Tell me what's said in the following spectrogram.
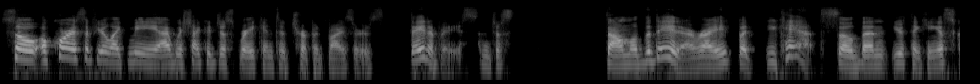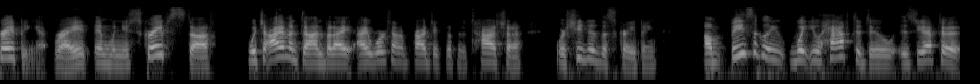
So of course if you're like me i wish i could just break into tripadvisor's database and just download the data right? But you can't so then you're thinking of scraping it right? And when you scrape stuff which I haven't done, but I, I worked on a project with Natasha where she did the scraping. Um, basically, what you have to do is you have to,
